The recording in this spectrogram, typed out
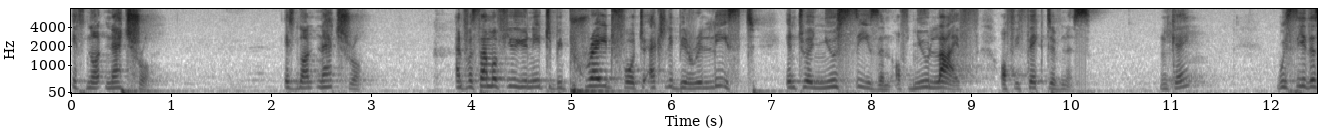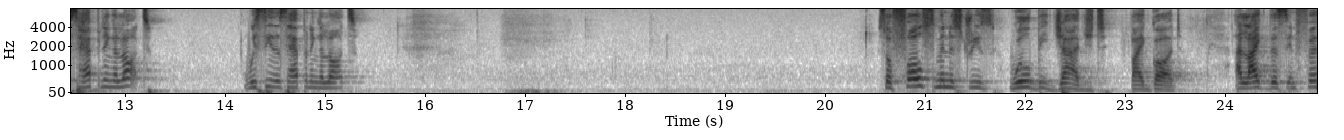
It's not natural. It's not natural. And for some of you, you need to be prayed for to actually be released into a new season of new life, of effectiveness. Okay? We see this happening a lot. We see this happening a lot. So false ministries will be judged by God. I like this in 1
